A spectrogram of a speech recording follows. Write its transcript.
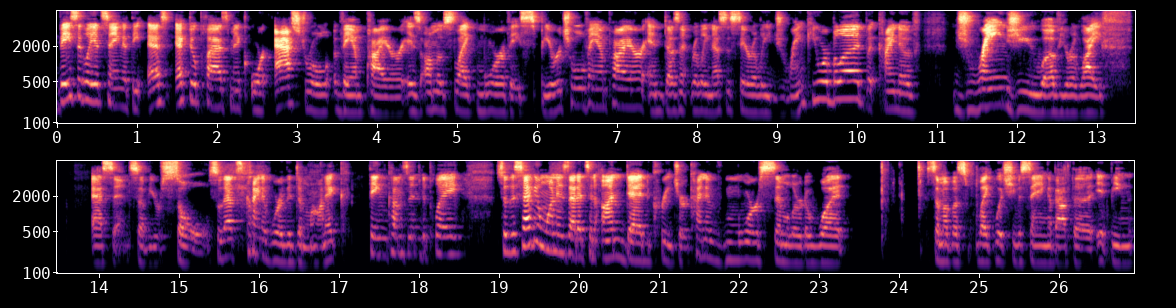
basically, it's saying that the ectoplasmic or astral vampire is almost like more of a spiritual vampire and doesn't really necessarily drink your blood, but kind of drains you of your life essence, of your soul. So that's kind of where the demonic thing comes into play. So the second one is that it's an undead creature, kind of more similar to what some of us like what she was saying about the it being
